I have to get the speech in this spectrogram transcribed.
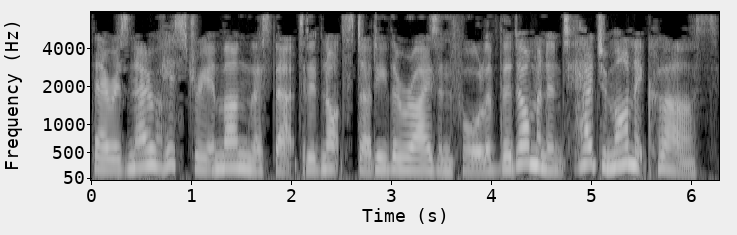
There is no history among us that did not study the rise and fall of the dominant hegemonic class,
